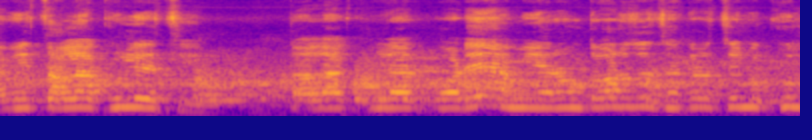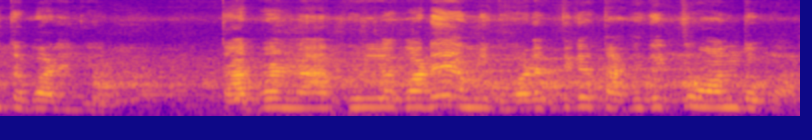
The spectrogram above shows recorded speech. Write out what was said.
আমি তালা খুলেছি। তালা খোলার পরে আমি এরকম দরজা ঝাঁকড়াচ্ছি আমি খুলতে পারিনি। তারপর না খুললে পরে আমি ঘরের দিকে তাকে দেখছি অন্ধকার।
